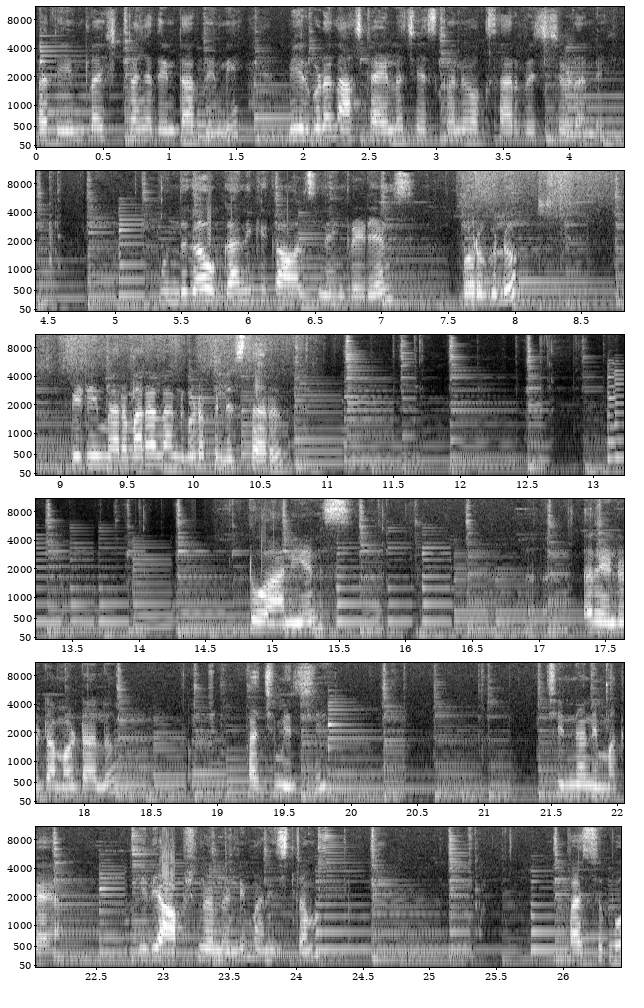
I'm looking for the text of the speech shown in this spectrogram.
ప్రతి ఇంట్లో ఇష్టంగా తింటారు దీన్ని. మీరు కూడా నా స్టైల్లో చేసుకొని ఒకసారి రుచి చూడండి. ముందుగా ఉగ్గానికి కావాల్సిన ఇంగ్రీడియంట్స్ బొరుగులు వీటిని మరమరాలని కూడా పిలుస్తారు. టూ ఆనియన్స్ రెండు టమాటాలు పచ్చిమిర్చి చిన్న నిమ్మకాయ. ఇది ఆప్షనల్ అండి మన ఇష్టం. పసుపు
